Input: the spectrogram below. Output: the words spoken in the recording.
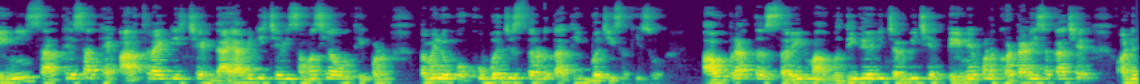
તેની સાથે સાથે આર્થરાઇટિસ છે ડાયાબિટીસ જેવી સમસ્યાઓથી પણ તમે લોકો ખૂબ જ સરળતાથી બચી શકીશો. આ ઉપરાંત શરીરમાં વધી ગયેલી ચરબી છે, તેને પણ ઘટાડી શકાશે અને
